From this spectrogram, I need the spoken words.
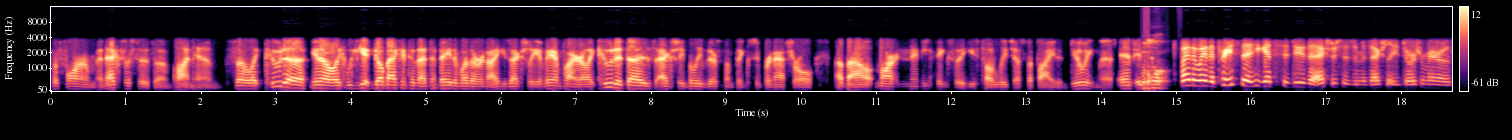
perform an exorcism on him. So like Cuda, you know, like we get go back into that debate of whether or not he's actually a vampire. Like Cuda does actually believe there's something supernatural about Martin, and he thinks that he's totally justified in doing this. And it's Well, By the way, the priest that he gets to do the exorcism is actually George Romero's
